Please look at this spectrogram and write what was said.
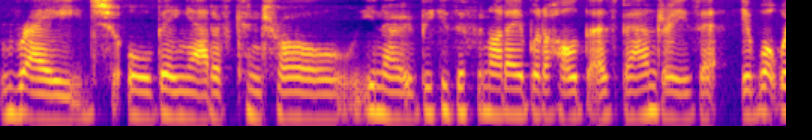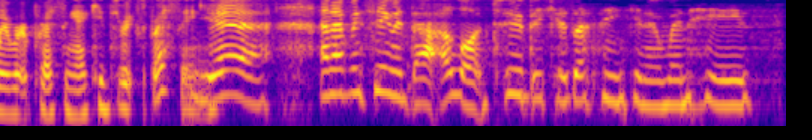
rage or being out of control, you know, because if we're not able to hold those boundaries, what we're repressing, our kids are expressing. Yeah, and I've been seeing with that a lot too because I think you know when he's,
